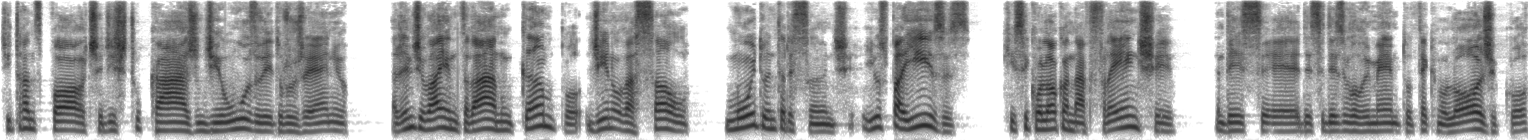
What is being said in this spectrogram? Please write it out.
de transporte, de estocagem, de uso de hidrogênio a gente vai entrar num campo de inovação muito interessante. E os países que se colocam na frente desse, desse desenvolvimento tecnológico,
